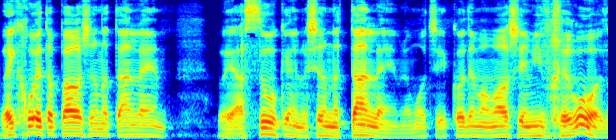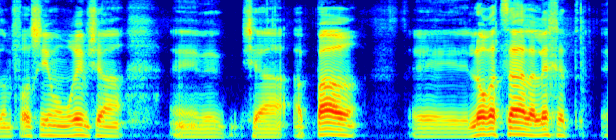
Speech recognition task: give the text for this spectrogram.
ויקחו את הפר אשר נתן להם, ויעשו, כן, אשר נתן להם, למרות שקודם אמר שהם יבחרו, אז המפרשים אומרים שה, אה, שהפר אה, לא רצה ללכת אה,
